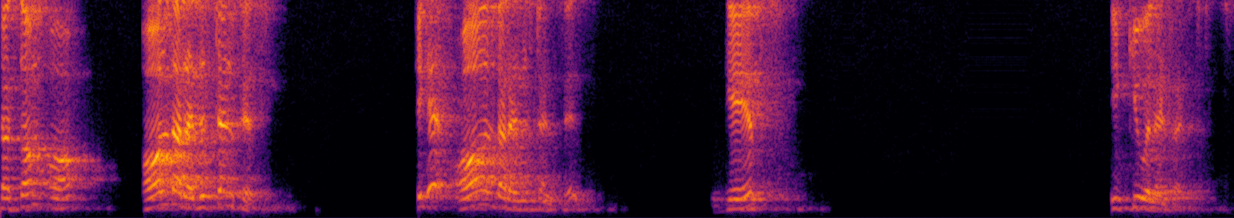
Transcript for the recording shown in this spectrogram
the sum of all the resistances ठीक है? All the resistances gives equivalent resistance.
